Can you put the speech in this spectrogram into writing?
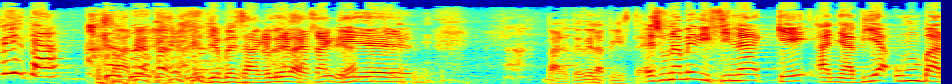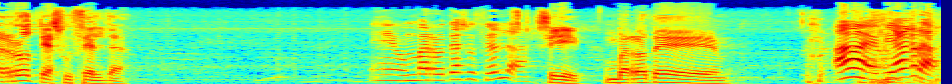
¡Pista! Vale. Yo pensaba que lo iba a decir. aquí, ¿eh? eh. Vale, te doy la pista. Es una medicina que añadía un barrote a su celda. Eh, un barrote a su celda. Sí. Un barrote... Ah, el Viagra.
